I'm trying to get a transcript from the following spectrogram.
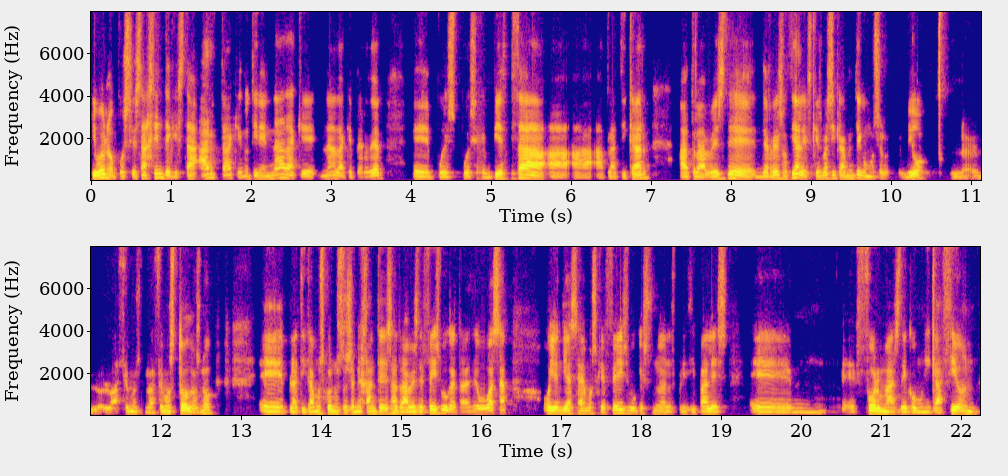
Y bueno, pues esa gente que está harta, que no tiene nada que, nada que perder, pues, pues empieza a, platicar a través de, redes sociales, que es básicamente como se, digo, lo, hacemos, lo hacemos todos, ¿no? platicamos con nuestros semejantes a través de Facebook, a través de WhatsApp Hoy en día sabemos que Facebook es una de las principales eh, eh, formas de comunicación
